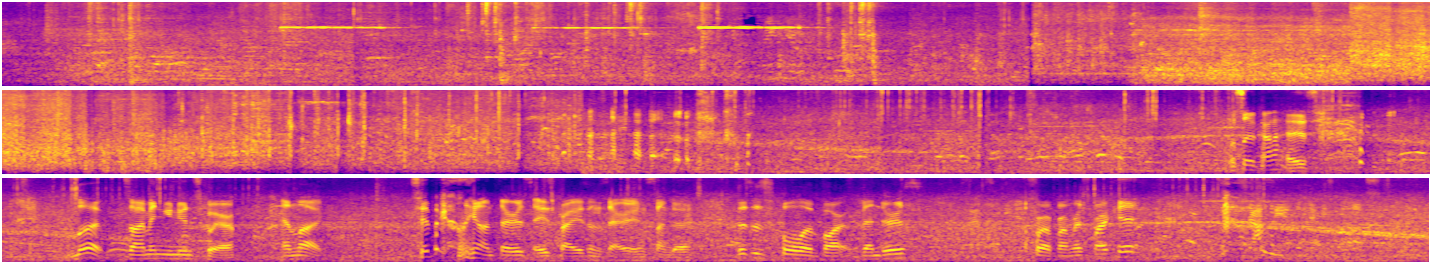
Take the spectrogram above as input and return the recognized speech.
Up guys? look, so I'm in Union Square and look, typically on Thursdays, Fridays, and Saturday and Sunday, this is full of bar vendors for a farmer's market.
